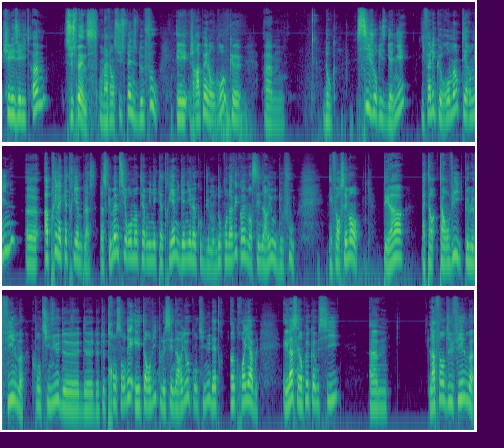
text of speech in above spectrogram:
Chez les élites hommes, Suspense. on avait un suspense de fou. Et je rappelle en gros que donc si Joris gagnait, il fallait que Romain termine euh, après la quatrième place. Parce que même si Romain terminait quatrième, il gagnait la Coupe du Monde. Donc on avait quand même un scénario de fou. Et forcément, t'es là, bah, t'as as envie que le film continue de, de- de te transcender et t'as envie que le scénario continue d'être incroyable. Et là, c'est un peu comme si euh, la fin du film,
